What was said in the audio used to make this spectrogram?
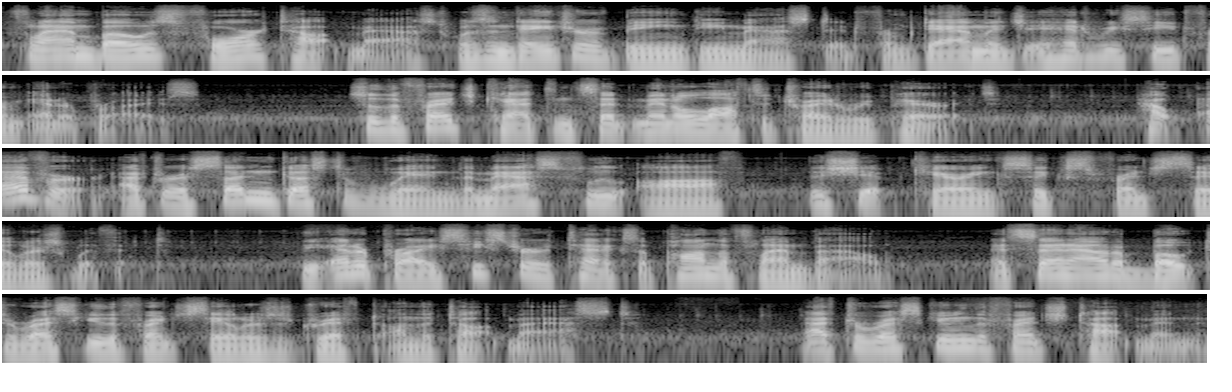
Flambeau's fore topmast was in danger of being demasted from damage it had received from Enterprise, so the French captain sent men aloft to try to repair it. However, after a sudden gust of wind, the mast flew off, the ship carrying six French sailors with it. The Enterprise ceased her attacks upon the flambeau and sent out a boat to rescue the French sailors adrift on the topmast. After rescuing the French topmen,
